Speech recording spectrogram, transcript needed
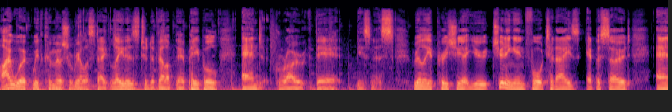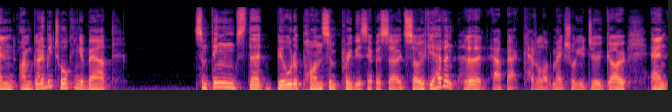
I work with commercial real estate leaders to develop their people and grow their business. Really appreciate you tuning in for today's episode, and I'm going to be talking about some things that build upon some previous episodes. So if you haven't heard our back catalogue, make sure you do go and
